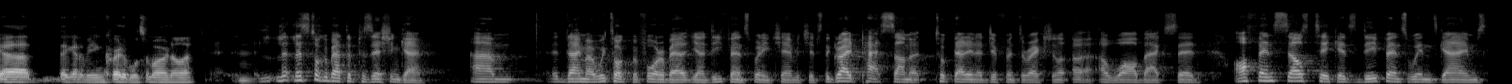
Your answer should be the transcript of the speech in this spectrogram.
uh, they're going to be incredible tomorrow night. Let's talk about the possession game. Um, Damo, we talked before about you know defense winning championships. The great Pat Summitt took that in a different direction a, a while back. Said offense sells tickets, defense wins games,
